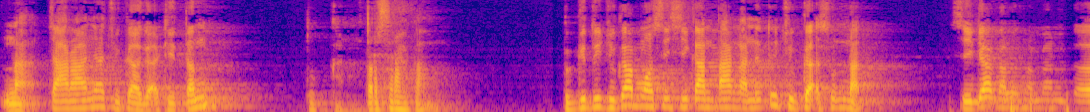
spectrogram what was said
Nah, caranya juga agak ditentukan, terserah kamu. Begitu juga mau sisikan tangan itu juga sunat. Sehingga kalau sampai ke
